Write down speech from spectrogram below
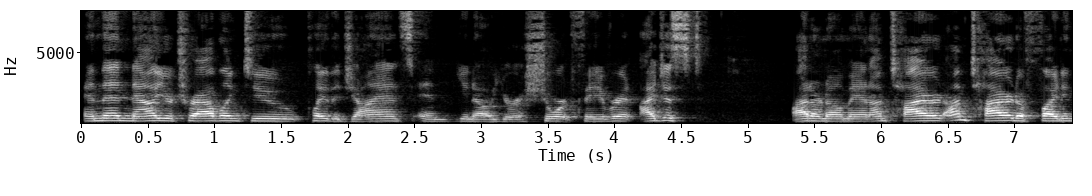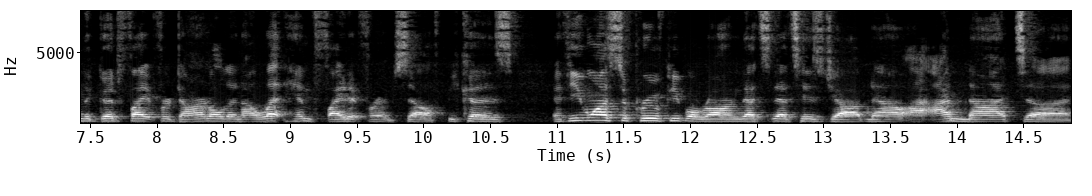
And then now you're traveling to play the Giants, and you know you're a short favorite. I just, I don't know, man. I'm tired. I'm tired of fighting the good fight for Darnold, and I'll let him fight it for himself because if he wants to prove people wrong, that's that's his job now. I, I'm not. Uh,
